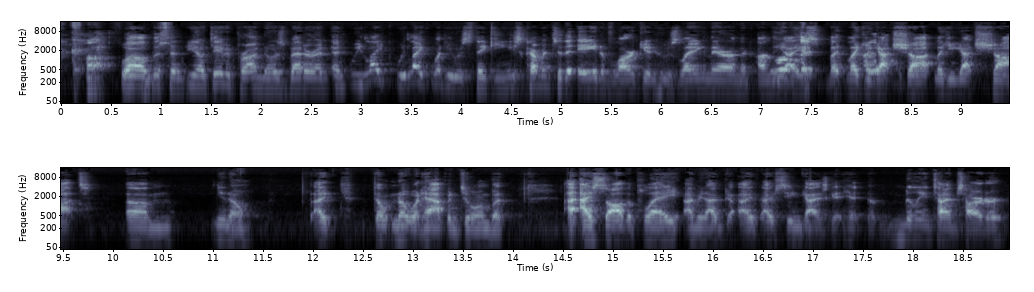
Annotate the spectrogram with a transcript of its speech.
got. Well, listen, you know, David Perron knows better, and, and we like we like what he was thinking. He's coming to the aid of Larkin, who's laying there on the on the ice like like he got shot, like he got shot. Um, you know, I don't know what happened to him, but I, I saw the play. I mean, I've I've I've seen guys get hit a million times harder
